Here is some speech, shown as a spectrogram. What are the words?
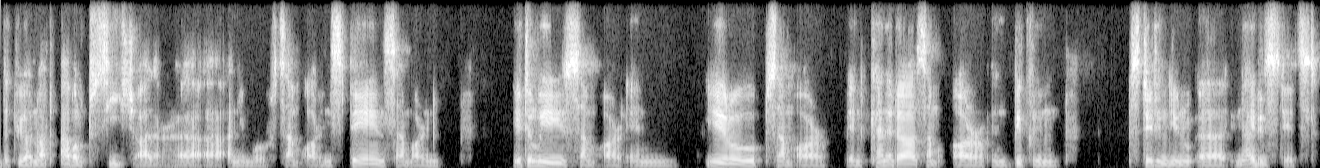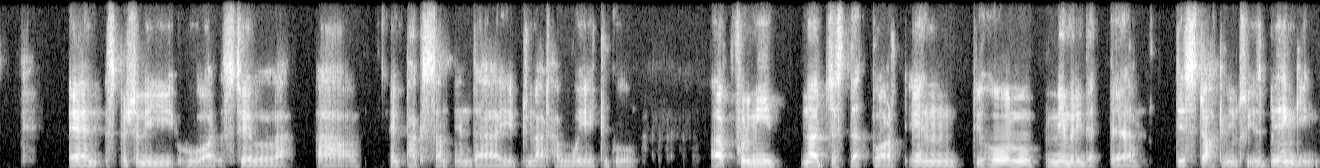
that we are not able to see each other uh, uh, anymore. Some are in spain some are in italy some are in europe some are in canada some are in different state in the uh, united states and especially who are still uh, in pakistan and they do not have way to go. Uh, for me not just that part and the whole memory that this documentary is bringing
